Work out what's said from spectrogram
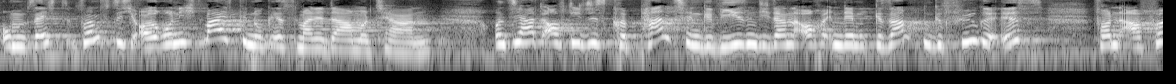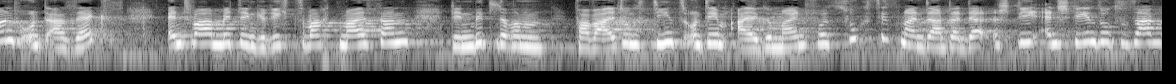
um 50 € nicht weit genug ist, meine Damen und Herren. Und sie hat auf die Diskrepanz hingewiesen, die dann auch in dem gesamten Gefüge ist von A 5 und A 6, etwa mit den Gerichtswachtmeistern, dem mittleren Verwaltungsdienst und dem allgemeinen Vollzugsdienst. Meine Damen und Herren. Da entstehen sozusagen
